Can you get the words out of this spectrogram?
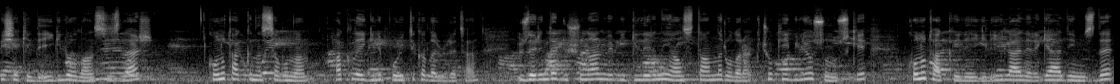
bir şekilde ilgili olan sizler, konut hakkını savunan, hakla ilgili politikalar üreten, üzerinde düşünen ve bilgilerini yansıtanlar olarak çok iyi biliyorsunuz ki konut hakkı ile ilgili ihlallere geldiğimizde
